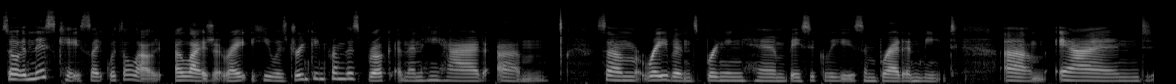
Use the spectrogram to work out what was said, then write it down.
So in this case, like with Elijah, right? He was drinking from this brook, and then he had um, some ravens bringing him basically some bread and meat. Um, and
